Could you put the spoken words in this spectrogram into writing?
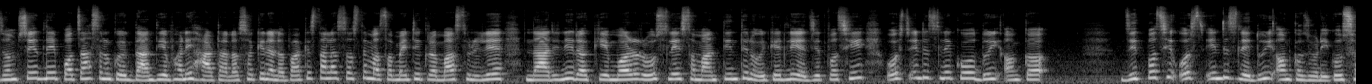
जमशेदले पचास रनको योगदान दिए भने हार टार्न सकेनन्। पाकिस्तानलाई सस्तैमा समेट्ने क्रममा सुनिले नारिनी र केमर रोसले समान तीन तीन विकेट लिए। जितपछि वेस्ट इन्डिजलेको दुई अङ्क जितपछि वेस्ट इन्डिजले दुई अङ्क जोडेको छ।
